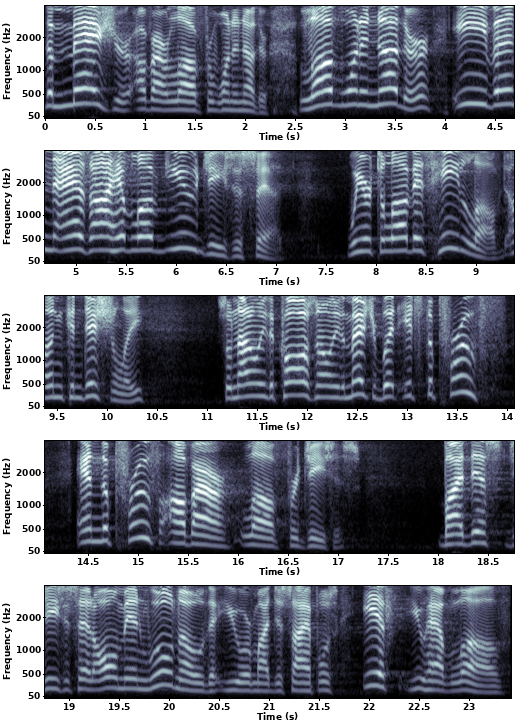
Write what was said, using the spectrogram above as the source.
The measure of our love for one another. Love one another even as I have loved you, Jesus said. We are to love as He loved, unconditionally. So, not only the cause, not only the measure, but it's the proof and the proof of our love for Jesus. By this, Jesus said, All men will know that you are my disciples if you have love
